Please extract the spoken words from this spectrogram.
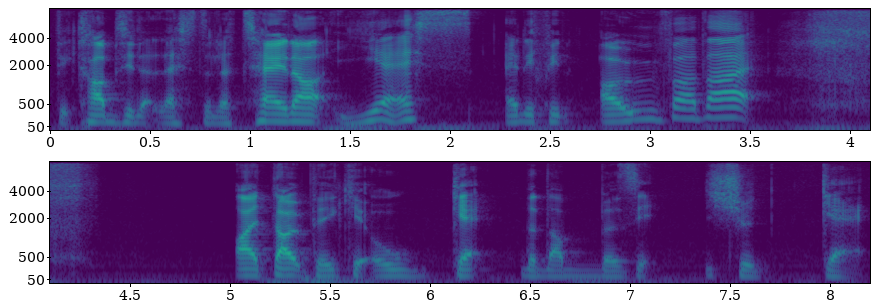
If it comes in at less than a tenner, yes. Anything over that, I don't think it will get the numbers it should get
